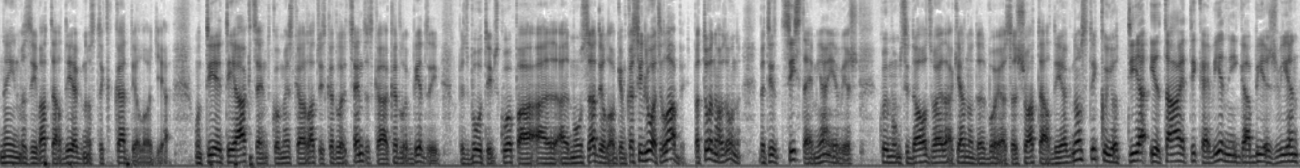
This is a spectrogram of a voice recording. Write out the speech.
neinvazīva attēla diagnostika kardioloģijā. Un tie ir tie akcenti, ko mēs kā Latvijas kardioloģijas centrs, kā kardioloģija biedrība, pēc būtības kopā ar, ar mūsu radiologiem, kas ir ļoti labi, par to nav runa, bet ir sistēma jāievieš, kur mums ir daudz vairāk jānodarbojas ar šo attēlu diagnostiku, jo tie ir, tā ir tikai vienīgā bieži vien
